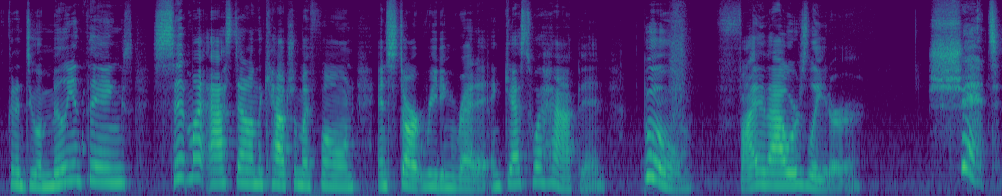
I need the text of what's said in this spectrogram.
I'm gonna do a million things, sit my ass down on the couch with my phone, and start reading Reddit. And guess what happened? Boom! Five hours later. Shit!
